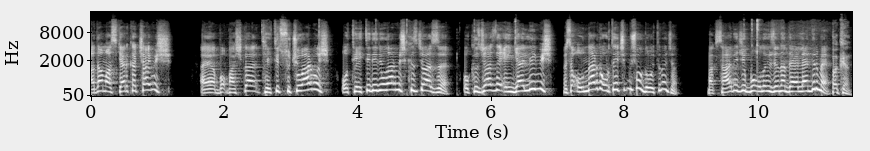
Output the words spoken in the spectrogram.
adam asker kaçaymış. Ee, ba- başka tehdit suçu varmış. O tehdit ediyorlarmış kızcağızı. O kızcağız da engelliymiş. Mesela onlar da ortaya çıkmış oldu Oytun Hocam. Bak sadece bu olay üzerinden değerlendirme. Bakın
